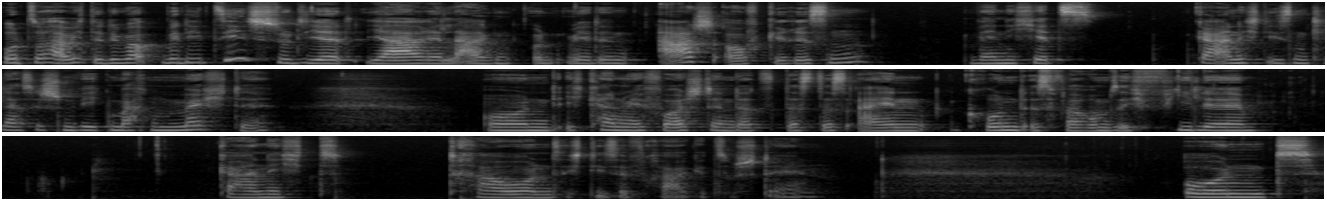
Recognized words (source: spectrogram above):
wozu habe ich denn überhaupt Medizin studiert, jahrelang und mir den Arsch aufgerissen, wenn ich jetzt gar nicht diesen klassischen Weg machen möchte? Und ich kann mir vorstellen, dass, dass das ein Grund ist, warum sich viele gar nicht trauen, sich diese Frage zu stellen. Und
